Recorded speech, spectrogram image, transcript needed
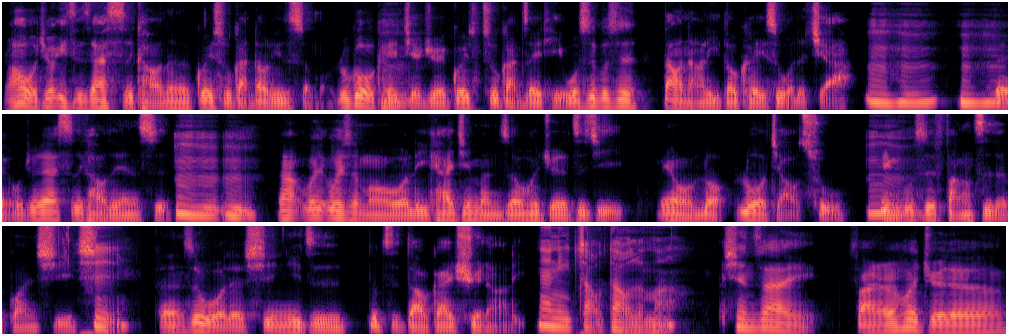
然后我就一直在思考那个归属感到底是什么。如果我可以解决归属感这一题，我是不是到哪里都可以是我的家？嗯哼，嗯哼，对，我就在思考这件事。嗯嗯嗯，那为为什么我离开金门之后会觉得自己没有落落脚处，嗯并不是房子的关系，是。可能是我的心一直不知道该去哪里。那你找到了吗？现在反而会觉得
